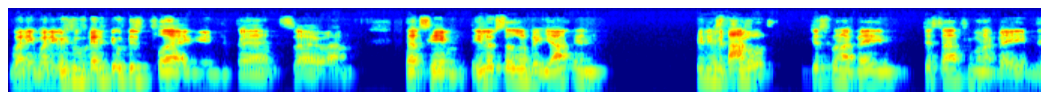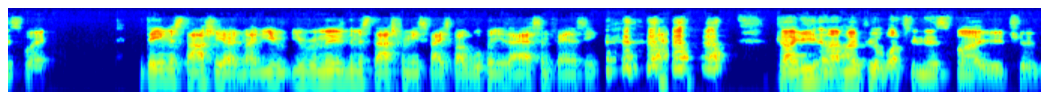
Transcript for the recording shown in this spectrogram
when he when he when he was playing in Japan, so um, that's him. He looks a little bit young and pretty mature. Just when I beat him, just after when I beat him this week demustachioed, mate. You you removed the moustache from his face by whooping his ass in fantasy. Cargie, and I hope you're watching this via YouTube.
